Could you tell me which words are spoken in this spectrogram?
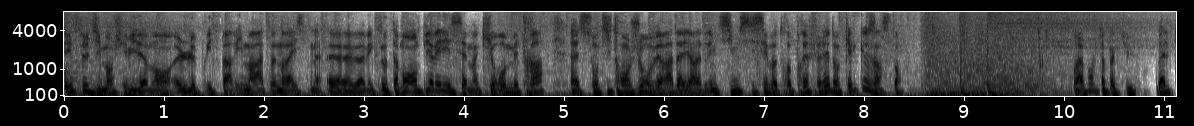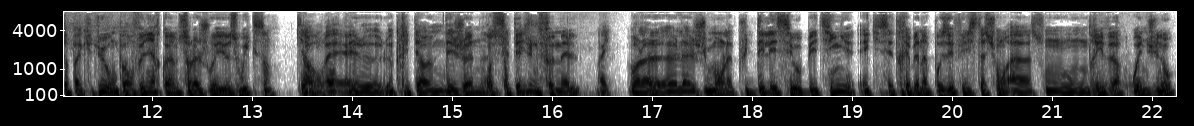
Et ce dimanche, évidemment, le prix de Paris Marathon Race, euh, avec notamment Ampia BDSM, hein, qui remettra euh, son titre en jeu. On verra d'ailleurs la Dream Team si c'est votre préféré dans quelques instants. Voilà pour le top actu. Bah, le top actu, on peut revenir quand même sur la joyeuse Wix, hein, qui a Ah remporté ouais. le, le critérium des jeunes. C'était une femelle. Oui. Voilà, la, la jument la plus délaissée au betting et qui s'est très bien imposée. Félicitations à son driver, Gwen Juno,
